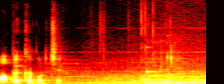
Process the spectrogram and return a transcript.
অপেক্ষা করছে।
